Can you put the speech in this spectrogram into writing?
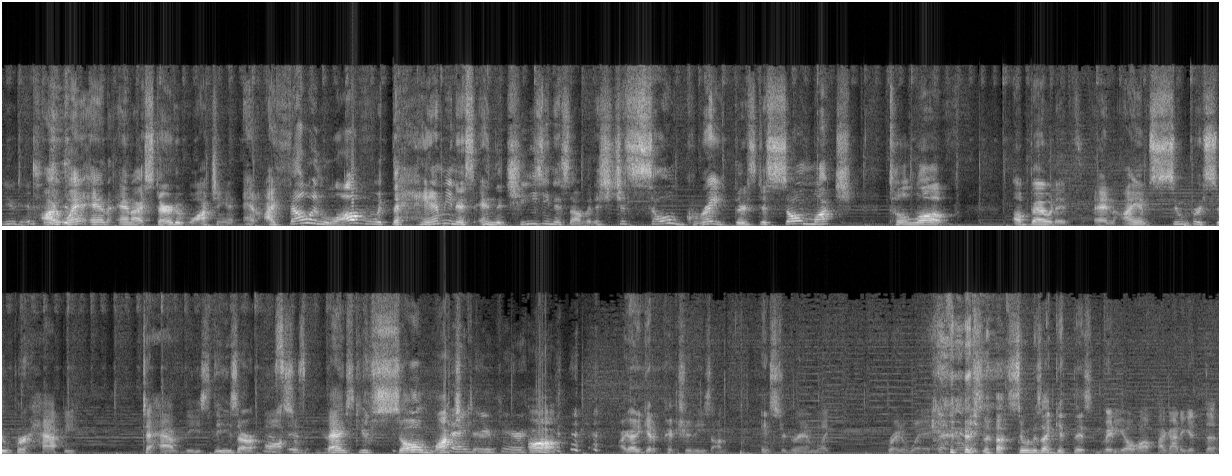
you did. I went and, and I started watching it, and I fell in love with the hamminess and the cheesiness of it. It's just so great. There's just so much to love about it, and I am super super happy to have these. These are awesome. is. Thank you so much, Thank Kerry. you, Kerry. Oh, I gotta get a picture of these on Instagram like right away. so as soon as I get this video up, I gotta get the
